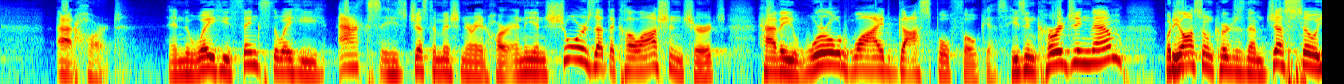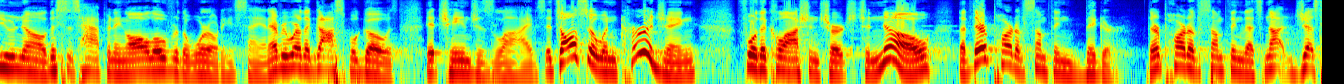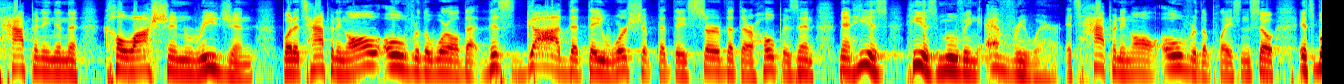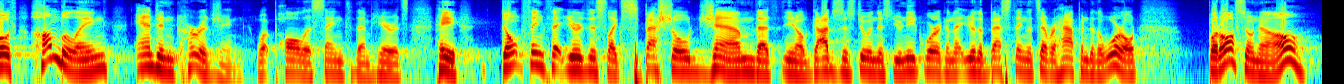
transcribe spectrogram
at heart. And the way he thinks, the way he acts, he's just a missionary at heart. And he ensures that the Colossian church have a worldwide gospel focus. He's encouraging them but he also encourages them, just so you know, this is happening all over the world, he's saying. Everywhere the gospel goes, it changes lives. It's also encouraging for the Colossian church to know that they're part of something bigger. They're part of something that's not just happening in the Colossian region, but it's happening all over the world. That this God that they worship, that they serve, that their hope is in, man, He is, He is moving everywhere. It's happening all over the place. And so it's both humbling and encouraging what Paul is saying to them here. It's, hey, don't think that you're this like special gem that, you know, God's just doing this unique work and that you're the best thing that's ever happened to the world. But also know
